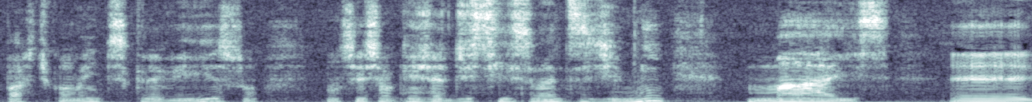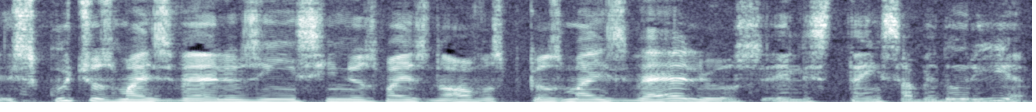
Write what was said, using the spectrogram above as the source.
particularmente escrevi isso. Não sei se alguém já disse isso antes de mim, mas é, escute os mais velhos e ensine os mais novos, porque os mais velhos eles têm sabedoria,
